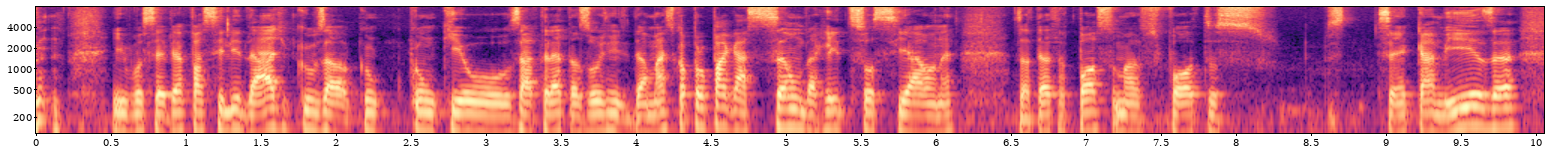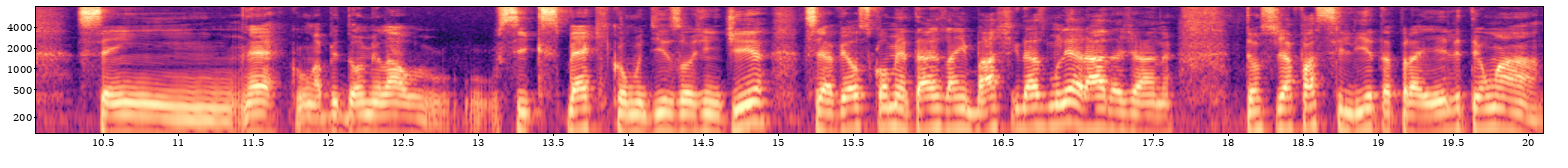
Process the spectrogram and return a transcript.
e você vê a facilidade que os, com, com, que os atletas hoje, ainda mais com a propagação da rede social, né? Os atletas postam umas fotos sem camisa, sem, né, com o abdômen lá, o, o six-pack, como diz hoje em dia, você já vê os comentários lá embaixo das mulheradas já, né? Então isso já facilita para ele ter uma,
